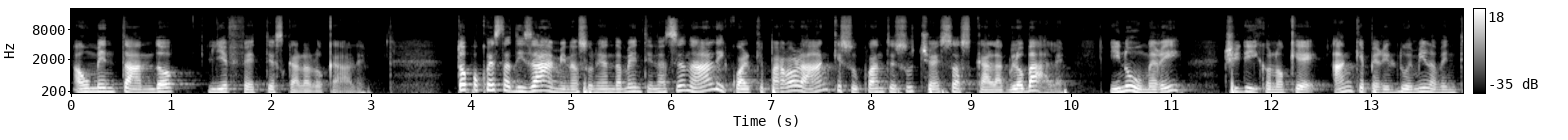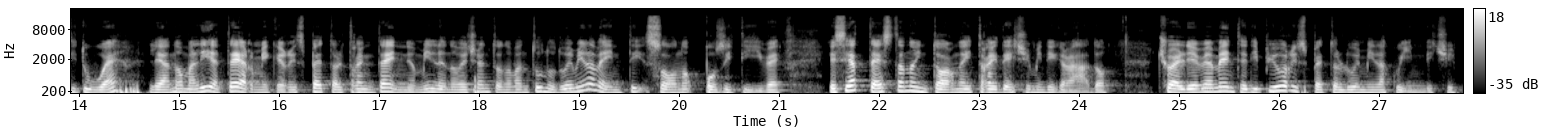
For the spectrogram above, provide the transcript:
aumentando gli effetti a scala locale. Dopo questa disamina sugli andamenti nazionali, qualche parola anche su quanto è successo a scala globale. I numeri ci dicono che anche per il 2022 le anomalie termiche rispetto al trentennio 1991-2020 sono positive e si attestano intorno ai tre decimi di grado, cioè lievemente di più rispetto al 2015.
